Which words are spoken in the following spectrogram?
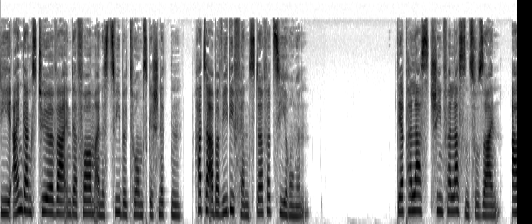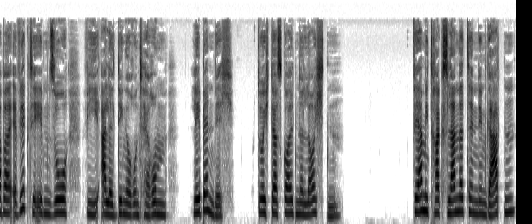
Die Eingangstür war in der Form eines Zwiebelturms geschnitten, hatte aber wie die Fenster Verzierungen. Der Palast schien verlassen zu sein, aber er wirkte ebenso, wie alle Dinge rundherum, lebendig, durch das goldene Leuchten. Vermitrax landete in dem Garten,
